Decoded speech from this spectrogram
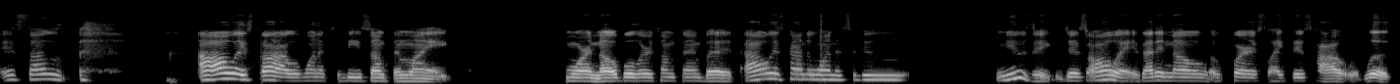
It's so I always thought I would want it to be something like more noble or something, but I always kind of wanted to do music just always i didn't know of course like this how it would look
